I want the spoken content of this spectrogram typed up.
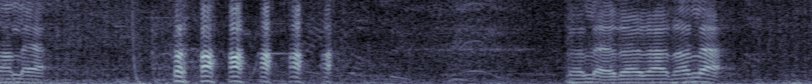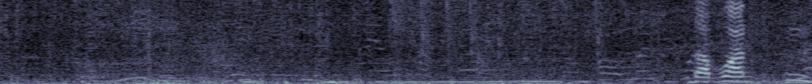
นั่นแหละนั่นแหละได้ด้นั่นแหละดับก่อนอืม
